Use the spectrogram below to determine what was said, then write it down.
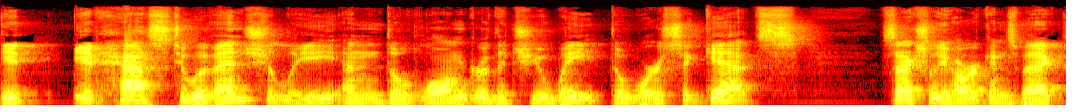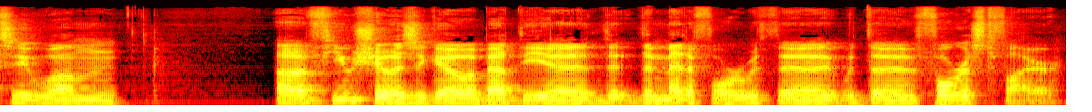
it it has to eventually, and the longer that you wait, the worse it gets. This actually harkens back to um, a few shows ago about the, uh, the the metaphor with the with the forest fire.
